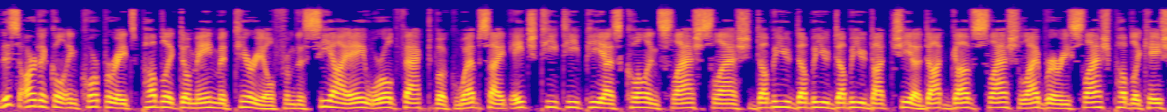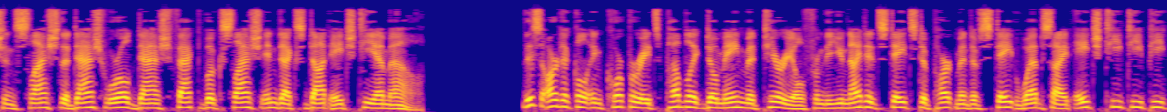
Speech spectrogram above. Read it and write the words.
This article incorporates public domain material from the CIA World Factbook website https www.cia.gov library publications the world factbook index.html this article incorporates public domain material from the United States Department of State website http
